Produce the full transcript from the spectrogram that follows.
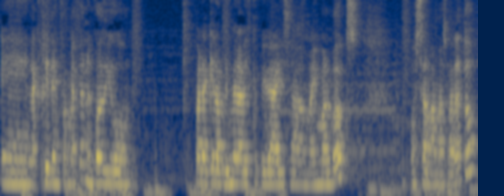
en la cajita de información el código para que la primera vez que pidáis a MyMalbox os salga más barato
